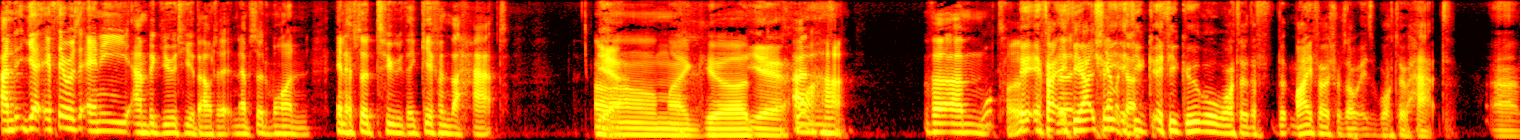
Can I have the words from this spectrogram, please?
and yeah, if there was any ambiguity about it in episode one, in episode two they give him the hat. Yeah. Oh my god. yeah. what And- hat? The um Watto? In fact, if you actually if you if you Google Watto, the, the my first result is Watto hat. Um,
